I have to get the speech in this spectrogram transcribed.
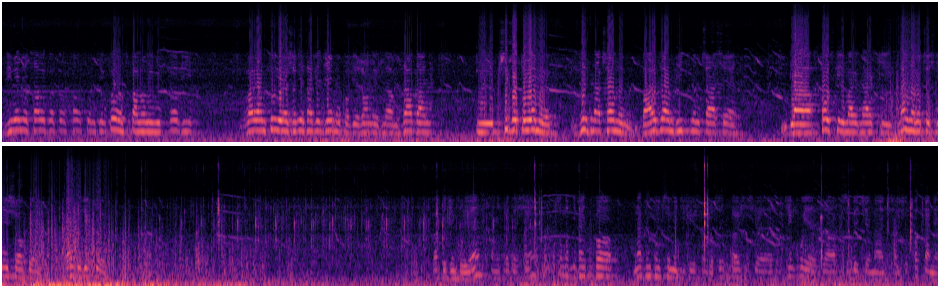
w imieniu całego konsorcjum, dziękując panu ministrowi, gwarantuję, że nie zawiedziemy powierzonych nam zadań i przygotujemy w wyznaczonym, bardzo ambitnym czasie dla polskiej marynarki najnowocześniejsze okręty. Bardzo dziękuję. Bardzo dziękuję, panie prezesie. Szanowni państwo, na tym kończymy dzisiejszą uroczystość. E, Dziękuję za przybycie na dzisiejsze spotkanie.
